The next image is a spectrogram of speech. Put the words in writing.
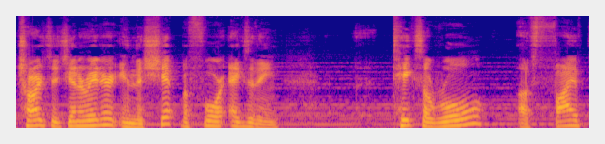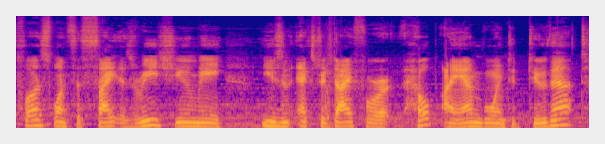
charge the generator in the ship before exiting. Takes a roll of 5 plus. Once the site is reached, you may use an extra die for help. I am going to do that.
